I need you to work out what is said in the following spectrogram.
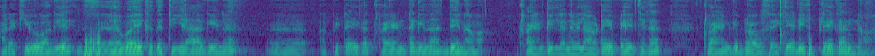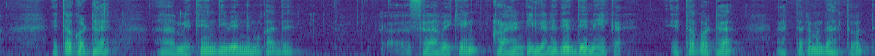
අරකිව වගේ සර්බ එකක තියාගෙන අපිට එක කලයන්ට ගෙන දෙනවා. කලයින්ට ඉල්ලන වෙලාට ඒ පේජ් එක කලයින්ගේ බ්‍රව්ස එකේ ඩිස්පලේ කරන්නවා එතකොට මෙතැන්දි වෙන්න මොකක්ද සර්ව එකෙන් කලයින්ට ඉල්ලනද දෙන එක. එතකොට ඇත්තටම ගත්තොත්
